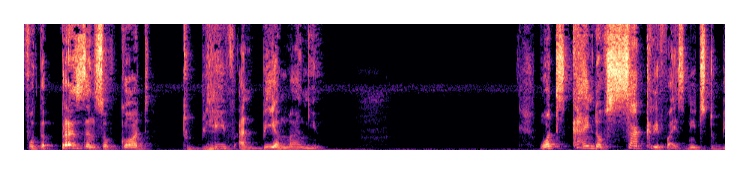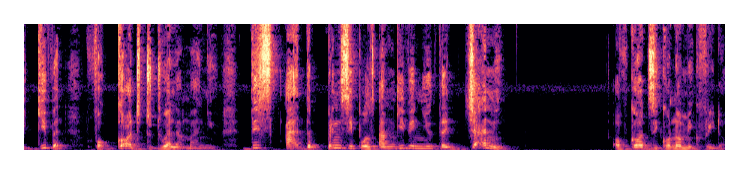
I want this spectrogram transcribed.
for the presence of God to live and be among you? What kind of sacrifice needs to be given for God to dwell among you? These are the principles. I'm giving you the journey of God's economic freedom.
